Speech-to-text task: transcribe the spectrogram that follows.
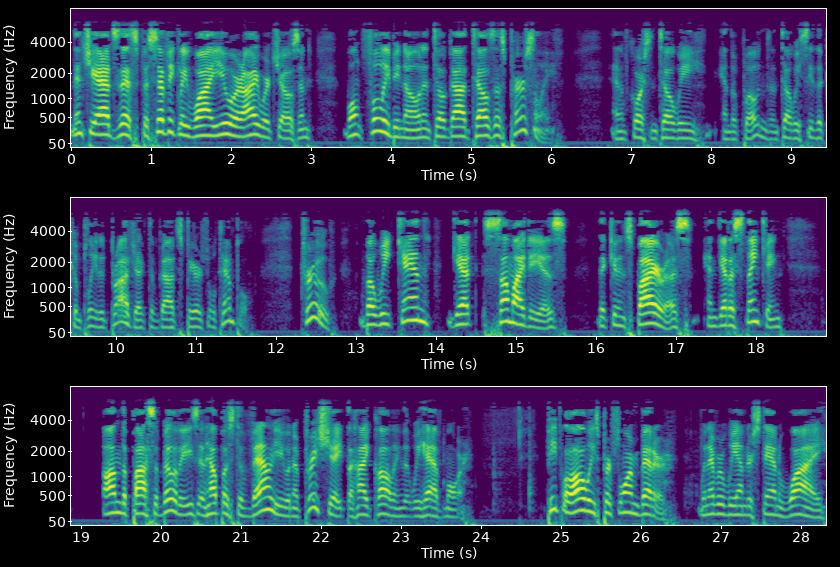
Then she adds this specifically why you or I were chosen won't fully be known until God tells us personally. And of course, until we, end of quote, until we see the completed project of God's spiritual temple. True, but we can get some ideas that can inspire us and get us thinking on the possibilities and help us to value and appreciate the high calling that we have more. People always perform better whenever we understand why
